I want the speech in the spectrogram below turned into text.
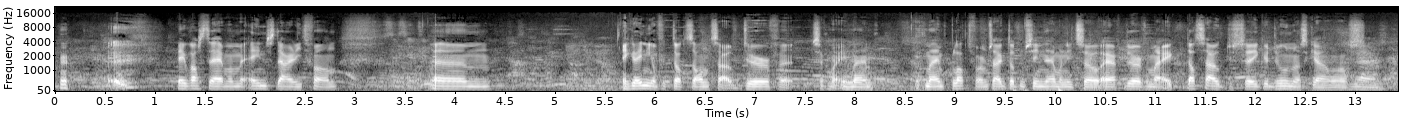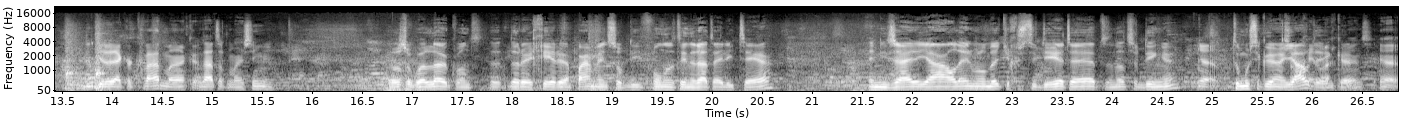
ik was het er helemaal mee eens daar niet van. Ehm, ik weet niet of ik dat dan zou durven, zeg maar in mijn, op mijn platform zou ik dat misschien helemaal niet zo erg durven. Maar ik, dat zou ik dus zeker doen als ik jou was. Ja. Je lekker kwaad maken, laat het maar zien. Dat was ook wel leuk, want er reageerden een paar mensen op die vonden het inderdaad elitair. En die zeiden, ja, alleen maar omdat je gestudeerd hebt en dat soort dingen. Ja. Toen moest ik weer aan jou denken. Ja.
